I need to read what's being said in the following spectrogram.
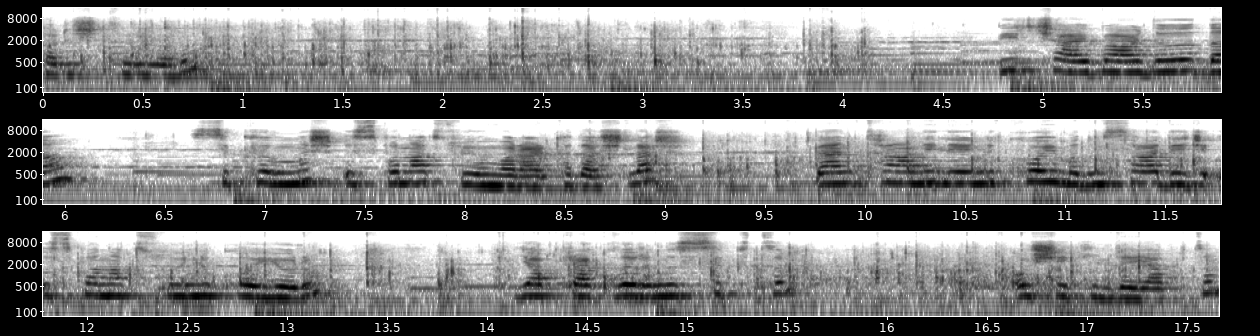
Karıştırıyorum. Bir çay bardağı da sıkılmış ıspanak suyum var arkadaşlar. Ben tanelerini koymadım. Sadece ıspanak suyunu koyuyorum. Yapraklarını sıktım. O şekilde yaptım.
